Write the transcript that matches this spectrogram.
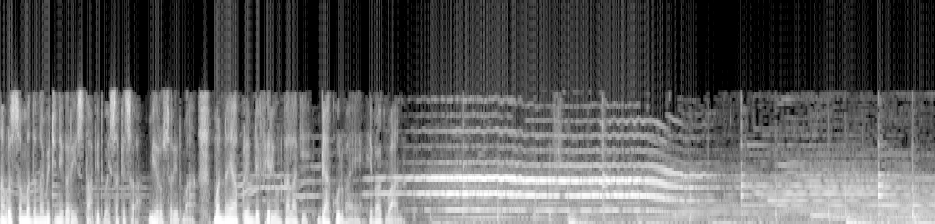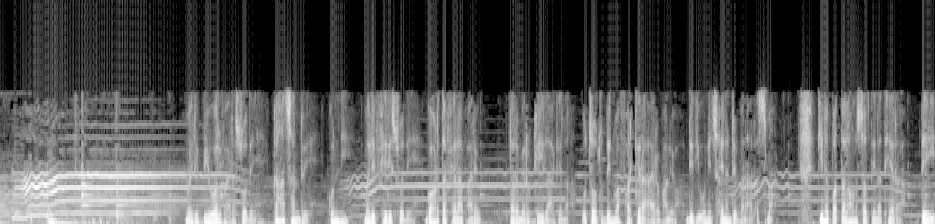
हाम्रो सम्बन्ध नमेटिने गरी स्थापित भइसकेछ मेरो शरीरमा। म नयाँ प्रेमले फेरि उनका लागि व्याकुल भएँ हे भगवान्। मैले बिवल भएर सोधेँ कहाँ छन् रे कुन्नी? मैले फेरि सोधेँ घर त फेला पार्यो तर मेरो केही लागेन। ऊ चौथो दिनमा फर्केर आएर भन्यो दिदी उनी छैनन् रे बनारसमा। किन पत्ता लगाउन सक्दिनथे र? त्यही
